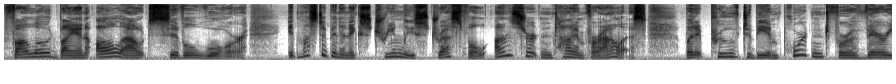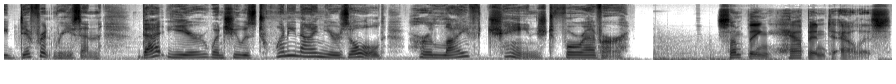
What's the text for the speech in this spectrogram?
followed by an all out civil war. It must have been an extremely stressful, uncertain time for Alice, but it proved to be important for a very different reason. That year, when she was 29 years old, her life changed forever. Something happened to Alice.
